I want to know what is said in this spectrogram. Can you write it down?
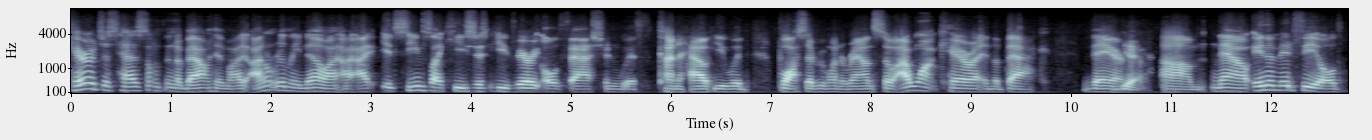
Carragher just has something about him. I, I don't really know. I, I it seems like he's just he's very old fashioned with kind of how he would boss everyone around. So I want Carra in the back there. Yeah. Um, now in the midfield,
